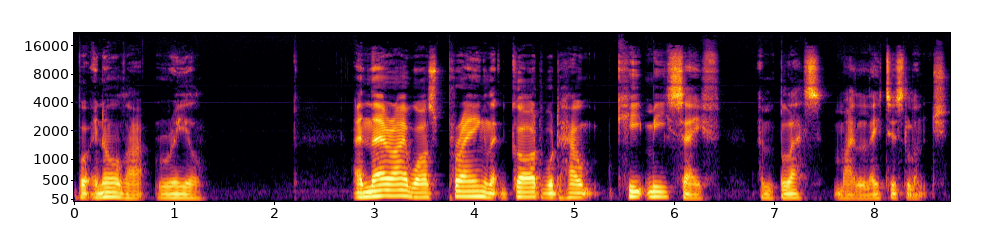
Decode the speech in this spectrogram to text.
but in all that, real. And there I was praying that God would help keep me safe and bless my latest lunch.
